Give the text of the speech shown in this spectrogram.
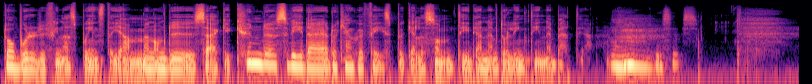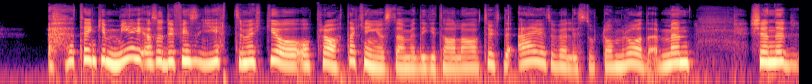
då borde du finnas på Instagram. Men om du söker kunder och så vidare, då kanske Facebook eller som tidigare nämnt, då LinkedIn är bättre. Mm, precis. Jag tänker mer, alltså det finns jättemycket att, att prata kring just det här med digitala avtryck. Det är ju ett väldigt stort område. Men känner,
